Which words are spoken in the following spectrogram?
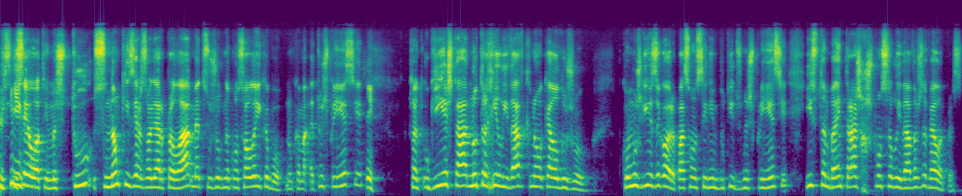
Isso é ótimo, mas tu, se não quiseres olhar para lá, metes o jogo na consola e acabou. Nunca mais. A tua experiência, sim. portanto, o guia está noutra realidade que não aquela do jogo. Como os guias agora passam a ser embutidos na experiência, isso também traz responsabilidade aos developers.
